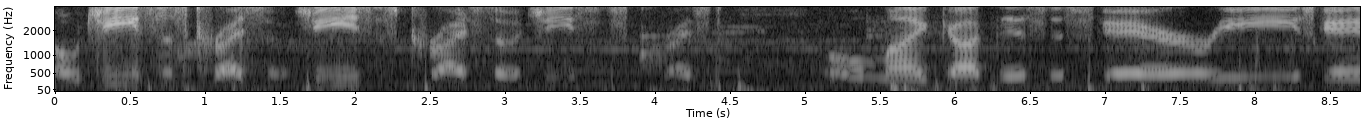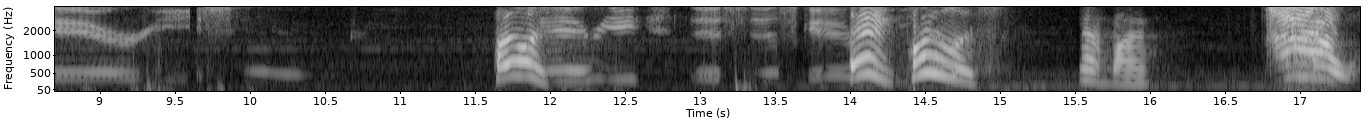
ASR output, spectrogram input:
Oh Jesus Christ, oh Jesus Christ, oh Jesus Christ. Oh my god, this is scary, scary, Pointless. Scary. This is scary. Hey, pointless. Never mind. Ow!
